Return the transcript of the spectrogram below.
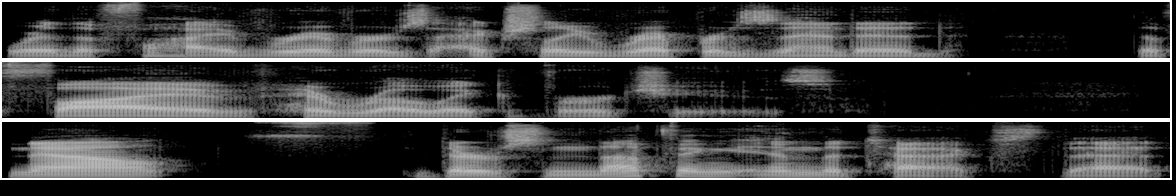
where the five rivers actually represented the five heroic virtues. Now, there's nothing in the text that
